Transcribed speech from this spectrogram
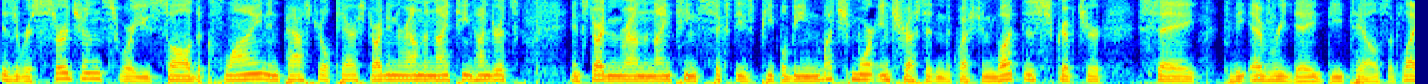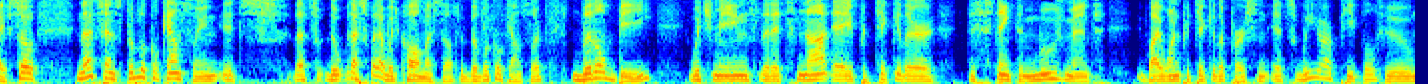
is a resurgence where you saw a decline in pastoral care starting around the 1900s and starting around the 1960s, people being much more interested in the question, what does scripture say to the everyday details of life? So in that sense, biblical counseling, it's, that's, the, that's what I would call myself, a biblical counselor. Little b, which means that it's not a particular distinct movement by one particular person. It's we are people who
